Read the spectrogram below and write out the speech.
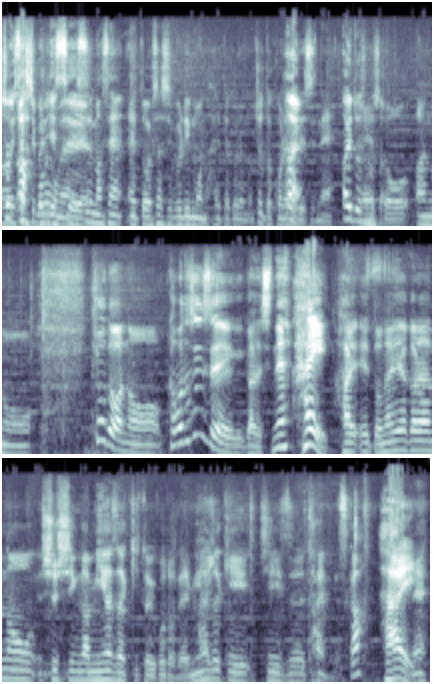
おと久しぶりです。いすません。えっとお久しぶりもの入ったくれも。ちょっとこれはですね。はいはいどうしました？えっとあのちょうどあの川田先生がですねはい。はいえっと成屋からの出身が宮崎ということで宮崎チーズタイムですか？はい、ね。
